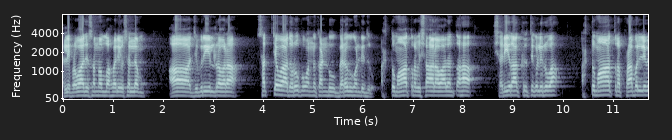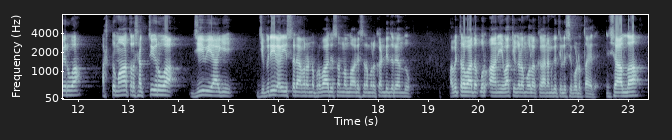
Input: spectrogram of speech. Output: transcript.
ಅಲ್ಲಿ ಪ್ರವಾದಿ ಸಲ್ಲಲ್ಲಾಹು ಅಲೈಹಿ ವಸಲ್ಲಂ ಆ ಜಿಬ್ರೀಲ್ರವರ ಸತ್ಯವಾದ ರೂಪವನ್ನು ಕಂಡು ಬೆರಗುಗೊಂಡಿದ್ದರು. ಅಷ್ಟು ಮಾತ್ರ ವಿಶಾಲವಾದಂತಹ ಶರೀರಾಕೃತಿಗಳಿರುವ, ಅಷ್ಟು ಮಾತ್ರ ಪ್ರಾಬಲ್ಯವಿರುವ, ಅಷ್ಟು ಮಾತ್ರ ಶಕ್ತಿ ಇರುವ ಜೀವಿಯಾಗಿ ಜಿಬ್ರೀಲ್ ಅಲಿ ಇಸ್ಲಾಮರನ್ನು ಪ್ರವಾದಿ ಸಲ್ಲಲ್ಲಾಹು ಅಲೈಹಿ ವಸಲ್ಲಮರು ಕಂಡಿದ್ದರು ಎಂದು ಪವಿತ್ರವಾದ ಕುರ್ಆನ್ ಈ ವಾಕ್ಯಗಳ ಮೂಲಕ ನಮಗೆ ತಿಳಿಸಿಕೊಡುತ್ತಾ ಇದೆ. ಇನ್ಶಾ ಅಲ್ಲಾ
